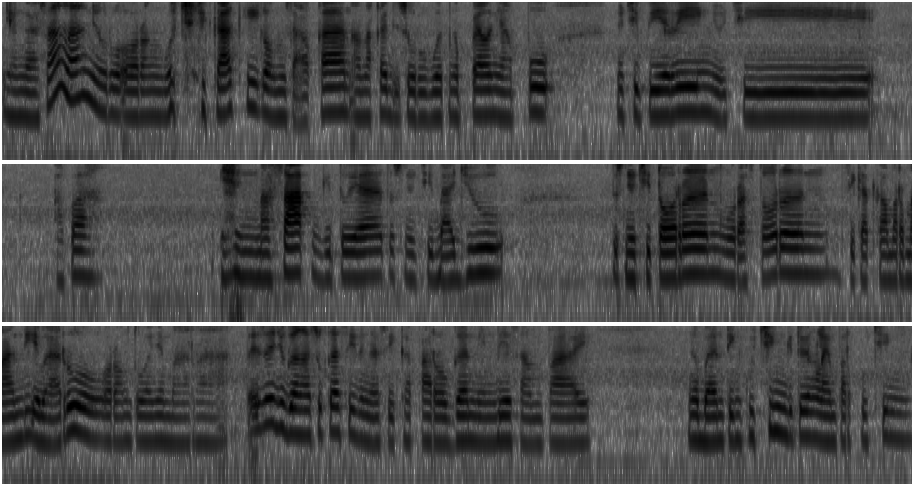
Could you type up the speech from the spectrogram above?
ya nggak salah nyuruh orang buat cuci kaki. Kalau misalkan anaknya disuruh buat ngepel nyapu nyuci piring nyuci apa ya masak gitu ya terus nyuci baju terus nyuci toren nguras toren sikat kamar mandi ya baru orang tuanya marah. Tapi saya juga nggak suka sih dengan sikap arogan yang dia sampai ngebanting kucing gitu yang lempar kucing.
